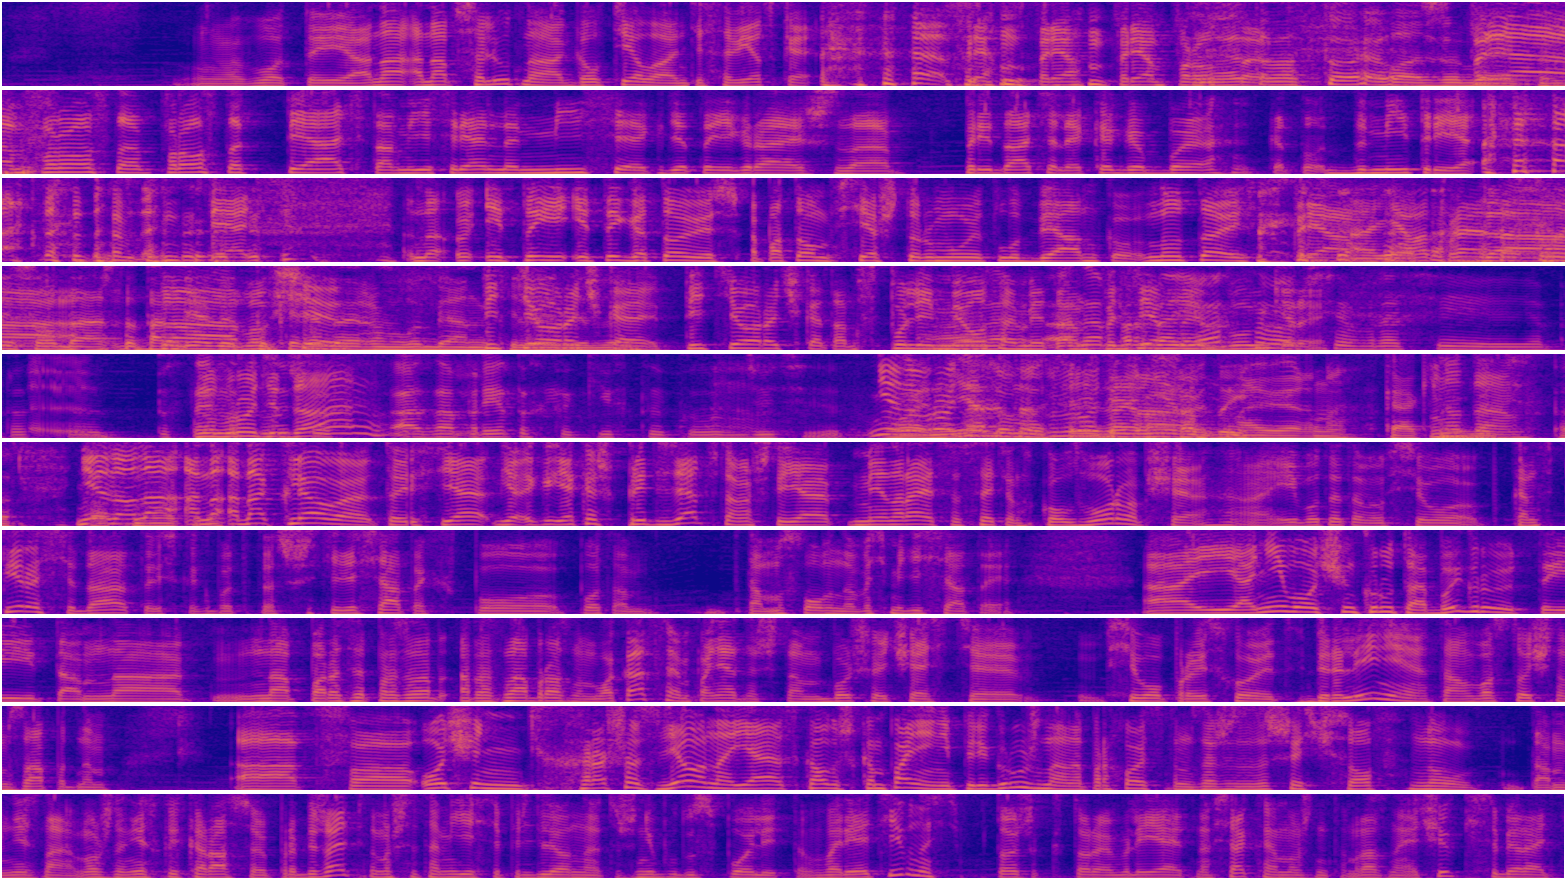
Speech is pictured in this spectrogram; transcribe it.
Вот, и она, она абсолютно оголтела антисоветская. прям, прям, прям ну, просто... Но этого стоило ожидать. Прям просто, просто пять. Там есть реально миссия, где ты играешь за предателя КГБ Дмитрия. Пять. И ты, и ты готовишь, а потом все штурмуют Лубянку. Ну, то есть, прям... А я вот про это слышал, да, что там бегают по коридорам Лубянки. Пятерочка, пятерочка там с пулеметами, там подземные бункеры. вообще в России? Я просто постоянно ну, вроде да. о запретах каких-то Call of Duty. Не, ну, вроде... Я думаю, срезонирует, наверное, как-нибудь. Ну, да. Не, ну, она, она, она клевая, то есть я, я, я, конечно, предвзят, потому что я, мне нравится сеттинг Cold War вообще, а, и вот этого всего конспираси, да, то есть как бы это с 60-х по, по там, там условно 80-е. А, и они его очень круто обыгрывают, и там на, на по, раз, по разнообразным локациям, понятно, что там большая часть э, всего происходит в Берлине, там в восточном, западном, а, в, очень хорошо сделано. Я сказал, что компания не перегружена, она проходит там за, за 6 часов. Ну, там, не знаю, можно несколько раз ее пробежать, потому что там есть определенная, тоже не буду спойлить, там, вариативность, тоже, которая влияет на всякое, можно там разные ачивки собирать.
